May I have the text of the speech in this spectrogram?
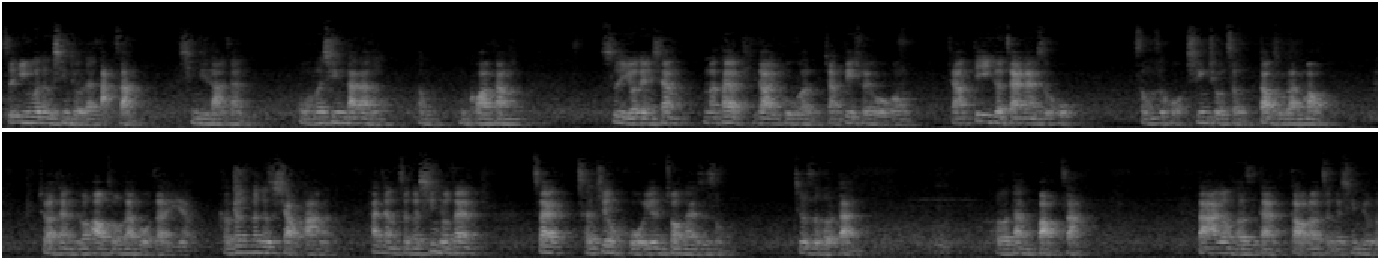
是因为那个星球在打仗，星际大战。我们星际大战很很很夸张，是有点像。那他有提到一部分，讲地水火风，讲第一个灾难是火。什么是火？星球整到处在冒，就好像你说澳洲在火灾一样。可是那个是小咖呢，他讲整个星球在。在呈现火焰状态是什么？就是核弹，核弹爆炸，大家用核子弹搞到整个星球都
